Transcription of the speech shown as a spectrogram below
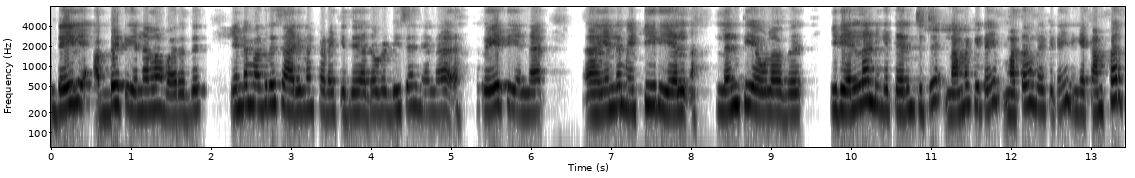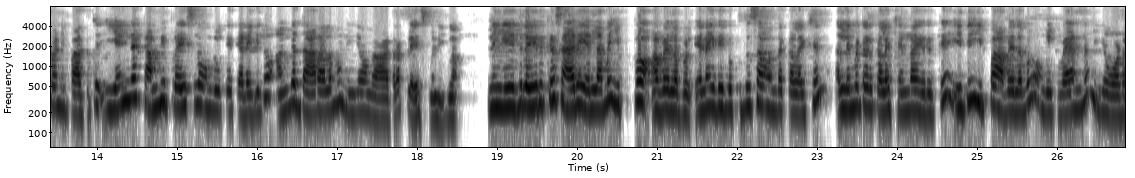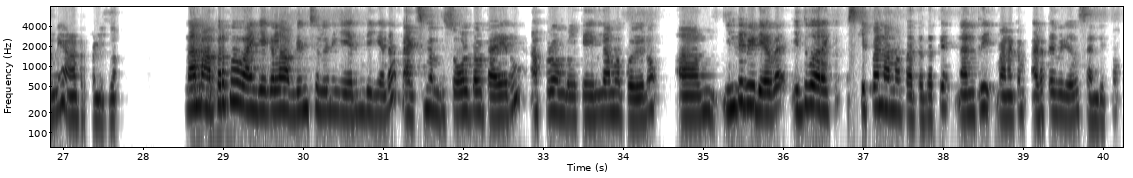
டெய்லி அப்டேட் என்னெல்லாம் வருது என்ன மாதிரி saree எல்லாம் கிடைக்குது அதோட டிசைன் என்ன ரேட் என்ன என்ன மெட்டீரியல் லென்த் எவ்வளவு இது எல்லாம் நீங்க தெரிஞ்சுட்டு நம்ம கிட்டையும் மத்தவங்க கிட்டையும் நீங்க கம்பேர் பண்ணி பார்த்துட்டு எங்க கம்மி ப்ரைஸ்ல உங்களுக்கு கிடைக்குதோ அங்க தாராளமா நீங்க உங்க ஆர்டரை பிளேஸ் பண்ணிக்கலாம். நீங்க இதுல இருக்க சாரி எல்லாமே இப்போ அவைலபிள் ஏன்னா இது இப்போ புதுசா வந்த கலெக்ஷன் லிமிட்டட் கலெக்ஷன் தான் இருக்கு. இது இப்போ அவைலபிள் உங்களுக்கு வேணும்னா நீங்க உடனே ஆர்டர் பண்ணிக்கலாம். நாம அப்புறமா வாங்கிக்கலாம் அப்படின்னு சொல்லி நீங்க இருந்தீங்கன்னா மேக்சிமம் சோல்ட் அவுட் ஆயிரும். அப்புறம் உங்களுக்கு இல்லாம போயிடும். இந்த வீடியோவை இதுவரைக்கும் ஸ்கிப் பண்ணாம பார்த்ததற்கு நன்றி வணக்கம். அடுத்த வீடியோவை சந்திப்போம்.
